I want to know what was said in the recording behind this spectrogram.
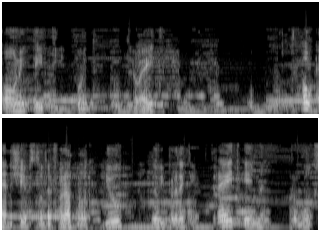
only 18.08. Oh, and ships, so I forgot about you. Will be protecting trade in Hormuz.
